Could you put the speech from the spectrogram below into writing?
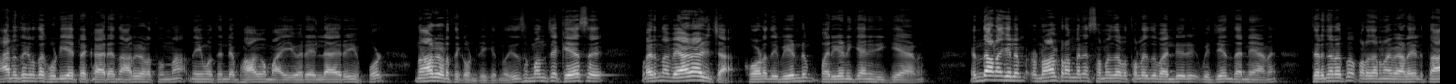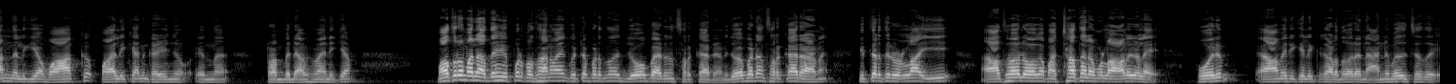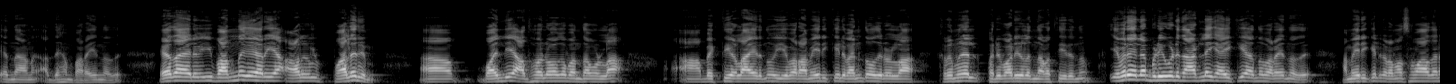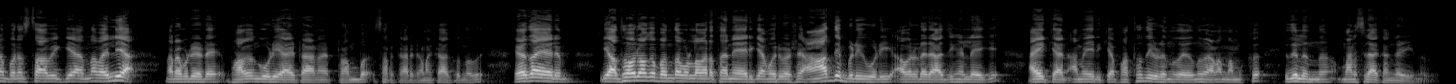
അനധികൃത കുടിയേറ്റക്കാരെ നാട് കടത്തുന്ന നിയമത്തിന്റെ ഭാഗമായി ഇവരെ എല്ലാവരെയും ഇപ്പോൾ നാട് കടത്തിക്കൊണ്ടിരിക്കുന്നത്. ഇത് സംബന്ധിച്ച കേസ് വരുന്ന വ്യാഴാഴ്ച കോടതി വീണ്ടും പരിഗണിക്കാനിരിക്കുകയാണ്. എന്താണെങ്കിലും ഡൊണാൾഡ് ട്രംപിനെ സംബന്ധിച്ചിടത്തോളം ഇത് വലിയൊരു വിജയം തന്നെയാണ്. തിരഞ്ഞെടുപ്പ് പ്രചരണ വേളയിൽ താൻ നൽകിയ വാക്ക് പാലിക്കാൻ കഴിഞ്ഞു എന്ന് ട്രംപിനെ അഭിമാനിക്കാം. മാത്രമല്ല അദ്ദേഹം ഇപ്പോൾ പ്രധാനമായും കുറ്റപ്പെടുത്തുന്നത് ജോ ബൈഡൻ സർക്കാരിനാണ് ജോ ബൈഡൻ സർക്കാരാണ് ഇത്തരത്തിലുള്ള ഈ അധോലോക പശ്ചാത്തലമുള്ള ആളുകളെ പോലും അമേരിക്കയിലേക്ക് കടന്നു വരാൻ അനുവദിച്ചത് എന്നാണ് അദ്ദേഹം പറയുന്നത്. ഏതായാലും ഈ വന്നു കയറിയ ആളുകൾ പലരും വലിയ അധോലോക ബന്ധമുള്ള വ്യക്തികളായിരുന്നു. ഇവർ അമേരിക്കയിൽ വൻതോതിലുള്ള ക്രിമിനൽ പരിപാടികൾ നടത്തിയിരുന്നു. ഇവരെല്ലാം പിടികൂടി നാട്ടിലേക്ക് അയക്കുക എന്ന് പറയുന്നത് അമേരിക്കയിൽ ക്രമസമാധാനം പുനഃസ്ഥാപിക്കുക എന്ന വലിയ നടപടിയുടെ ഭാഗം കൂടിയായിട്ടാണ് ട്രംപ് സർക്കാർ കണക്കാക്കുന്നത്. ഏതായാലും ഈ അധോലോക ബന്ധമുള്ളവരെ തന്നെ ആയിരിക്കാം ഒരുപക്ഷെ ആദ്യം പിടികൂടി അവരുടെ രാജ്യങ്ങളിലേക്ക് അയക്കാൻ അമേരിക്ക പദ്ധതിയിടുന്നത് എന്ന് വേണം നമുക്ക് ഇതിൽ നിന്ന് മനസ്സിലാക്കാൻ കഴിയുന്നത്.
